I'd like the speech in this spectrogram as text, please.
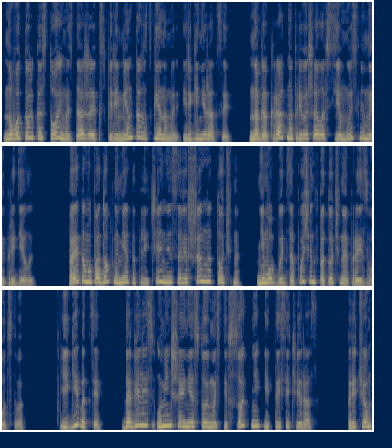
Но вот только стоимость даже экспериментов с геном и регенерацией многократно превышала все мыслимые пределы. Поэтому подобный метод лечения совершенно точно не мог быть запущен в поточное производство. В Египте добились уменьшения стоимости в сотни и тысячи раз. Причем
